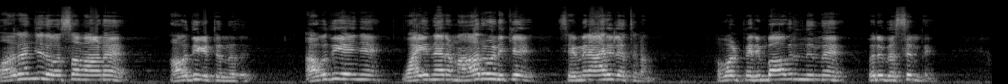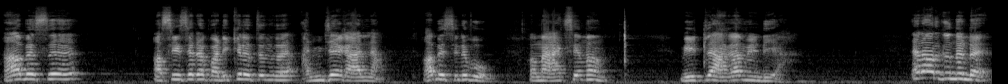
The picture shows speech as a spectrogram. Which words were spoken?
പതിനഞ്ച് ദിവസമാണ് അവധി കിട്ടുന്നത്. അവധി കഴിഞ്ഞ് വൈകുന്നേരം ആറു മണിക്ക് സെമിനാരിലെത്തണം അപ്പോൾ പെരുമ്പാവൂരിൽ നിന്ന് ഒരു ബസ്സുണ്ട് ആ ബസ് അസീസയുടെ പഠിക്കലെത്തുന്നത് അഞ്ചേ കാലിനാണ് ആ ബസ്സിന് പോവും. അപ്പോൾ മാക്സിമം വീട്ടിലാകാൻ വേണ്ടിയാ. ഞാൻ ഓർക്കുന്നുണ്ട്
